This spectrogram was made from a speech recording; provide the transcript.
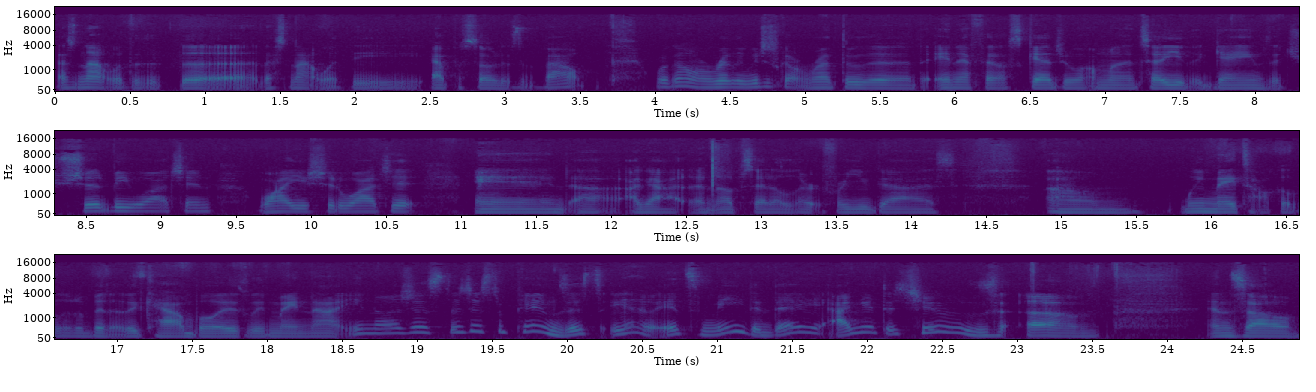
that's not what the, the that's not what the episode is about. We're gonna really we're just gonna run through the the NFL schedule. I'm gonna tell you the games that you should be watching, why you should watch it, and uh, I got an upset alert for you guys. Um, we may talk a little bit of the Cowboys. We may not. You know, it's just it just depends. It's yeah, it's me today. I get to choose. Um, and so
